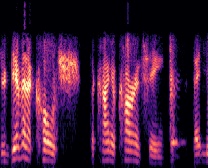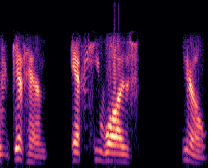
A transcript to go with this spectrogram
you're given a coach the kind of currency that you would give him if he was, you know,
